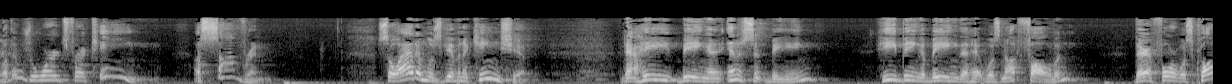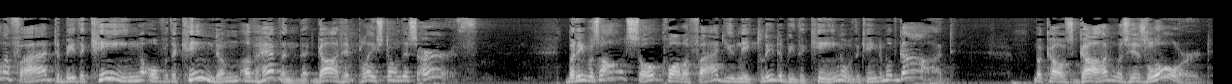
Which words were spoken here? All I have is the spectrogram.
Well, those are words for a king, a sovereign. So Adam was given a kingship. Now, he being an innocent being, he being a being that was not fallen, therefore was qualified to be the king over the kingdom of heaven that God had placed on this earth. But he was also qualified uniquely to be the king over the kingdom of God because God was his Lord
